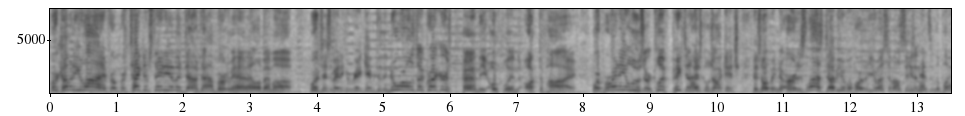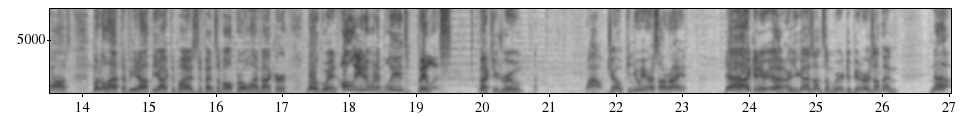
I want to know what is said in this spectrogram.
we're coming to you live from Protective Stadium in downtown Birmingham, Alabama. We're anticipating a great game between the New Orleans Nutcrackers and the Oakland Octopi, where perennial loser Cliff Picton High School Jockich is hoping to earn his last W before the USFL season heads into the playoffs, but he'll have to beat out the Octopi's defensive All-Pro linebacker Mo Gwyn. Only eat it when it bleeds, Bayless. Back to you, Drew. Wow, Joe, can you hear us all right? Yeah, I can hear you. Are you guys on some weird computer or something? No,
